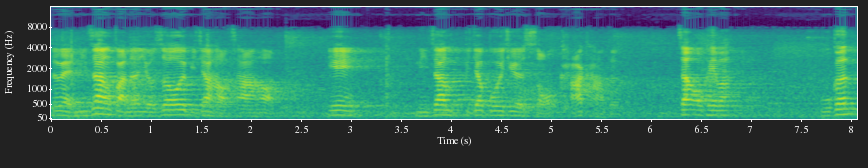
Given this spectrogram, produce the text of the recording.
对不对？你这样反而有时候会比较好插哈，因为你这样比较不会觉得手卡卡的，这样 OK 吗？五根，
